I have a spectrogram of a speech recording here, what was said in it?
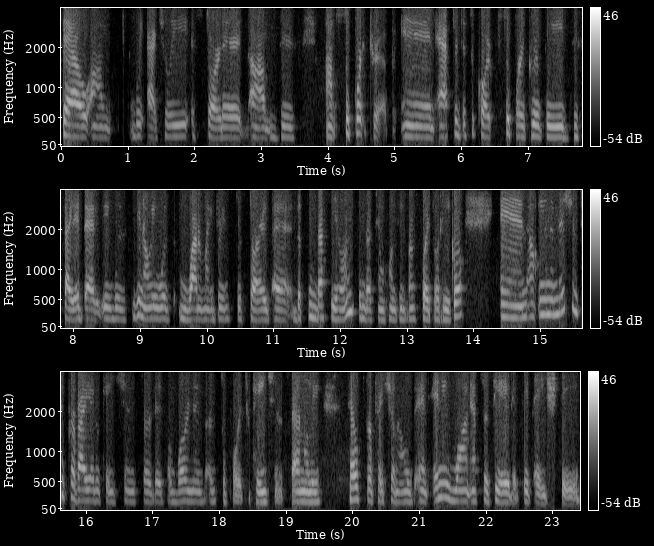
So um, we actually started um, this um, support group, and after the support group, we decided that it was, you know, it was one of my dreams to start uh, the Fundación, Fundación Huntington's Puerto Rico, and uh, in a mission to provide education, service, awareness, and support to patients, family, health professionals, and anyone associated with HD.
